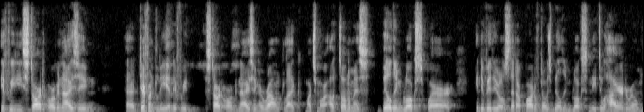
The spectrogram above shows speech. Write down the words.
if we start organizing uh, differently and if we start organizing around like much more autonomous building blocks where individuals that are part of those building blocks need to hire their own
